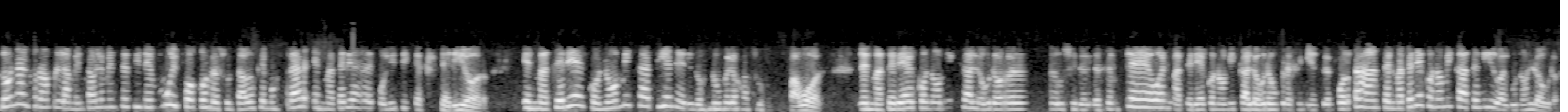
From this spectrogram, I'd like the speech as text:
Donald Trump lamentablemente tiene muy pocos resultados que mostrar en materia de política exterior en materia económica tiene los números a su favor. En materia económica logró reducir el desempleo, en materia económica logró un crecimiento importante, en materia económica ha tenido algunos logros,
